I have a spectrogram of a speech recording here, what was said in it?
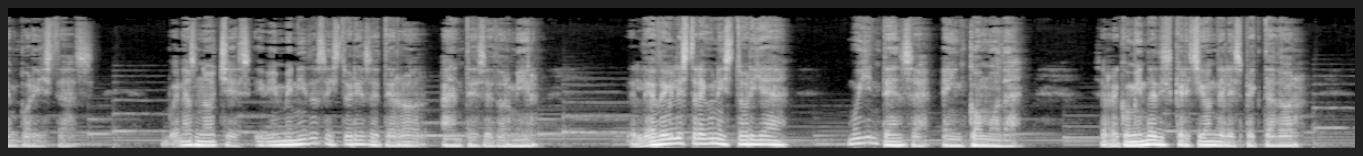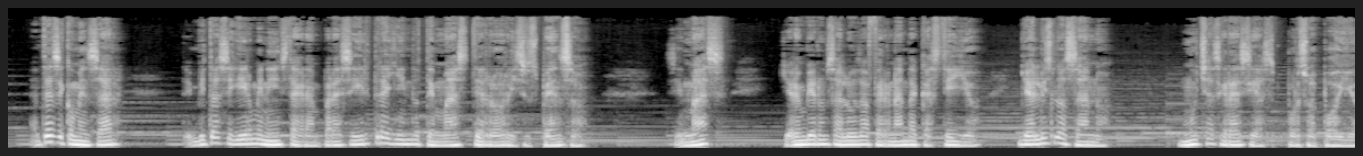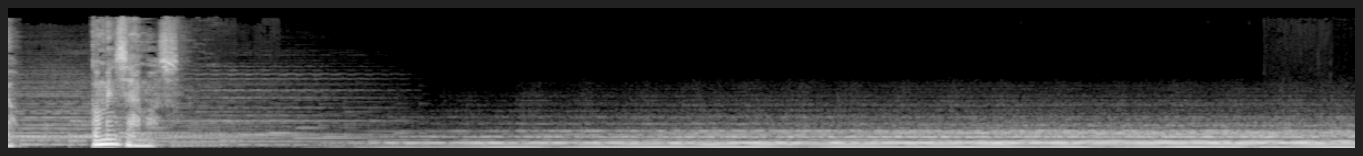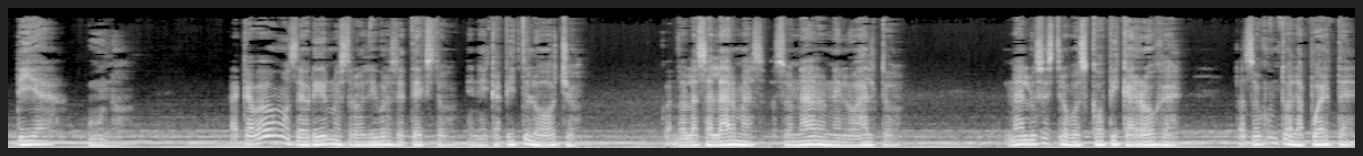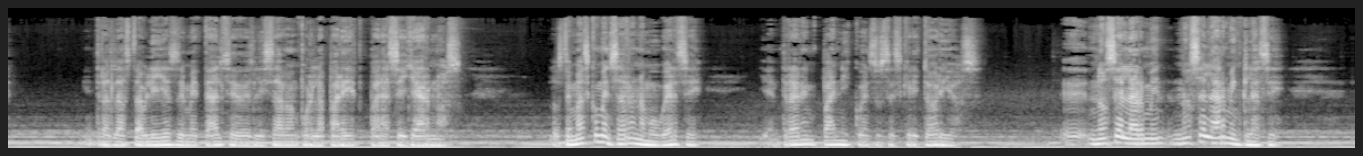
temporistas. Buenas noches y bienvenidos a Historias de Terror antes de dormir. El día de hoy les traigo una historia muy intensa e incómoda. Se recomienda discreción del espectador. Antes de comenzar, te invito a seguirme en Instagram para seguir trayéndote más terror y suspenso. Sin más, quiero enviar un saludo a Fernanda Castillo y a Luis Lozano. Muchas gracias por su apoyo. Comenzamos. De abrir nuestros libros de texto en el capítulo 8, cuando las alarmas sonaron en lo alto. Una luz estroboscópica roja pasó junto a la puerta, mientras las tablillas de metal se deslizaban por la pared para sellarnos. Los demás comenzaron a moverse y a entrar en pánico en sus escritorios. Eh, no se alarmen, no se alarmen, clase.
